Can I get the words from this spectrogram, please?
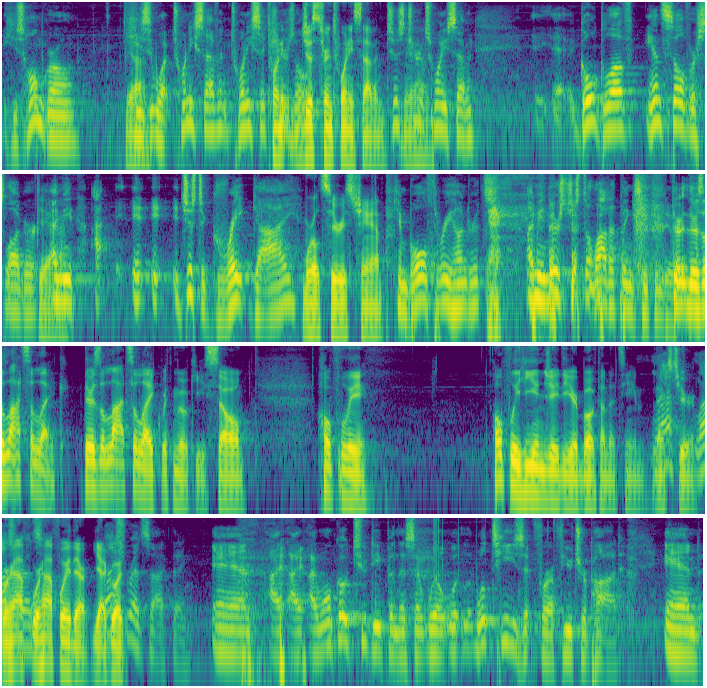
he's homegrown. Yeah. He's what 27, 26 20, years old just turned twenty seven. just turned 27 gold glove and silver slugger Yeah. i mean I, it, it, it's just a great guy World Series champ. can bowl 300s i mean there's just a lot of things he can do There, there's a lot to like. There's a lot to like with Mookie. So hopefully, hopefully he and JD are both on the team next year. we're half, Red we're halfway there. Yeah, go last ahead. red sox thing and I, I, I won't go too deep in this and we'll, we'll, we'll tease it for a future pod and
